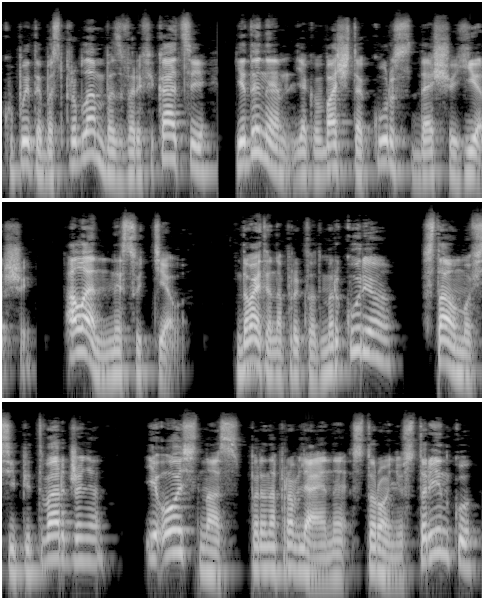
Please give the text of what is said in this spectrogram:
купити без проблем, без верифікації. Єдине, як ви бачите, курс дещо гірший, але не суттєво. Давайте, наприклад, Меркуріо, ставимо всі підтвердження, і ось нас перенаправляє на сторонню сторінку,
